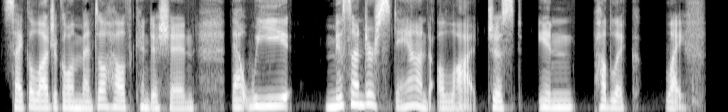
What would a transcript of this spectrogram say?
psychological and mental health condition that we misunderstand a lot just in public life.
